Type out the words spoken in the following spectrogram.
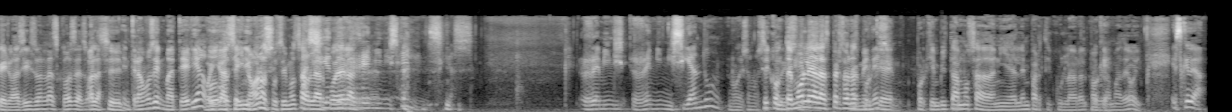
Pero así son las cosas. Hola, Sí. ¿entramos en materia? Oiga, sí, no, nos pusimos a hablar, fue de las- reminiscencias? Remini- reminiciando? No, eso no se Sí, contémosle decir. a las personas porque, porque invitamos a Daniel en particular al programa de hoy. Es que vea,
